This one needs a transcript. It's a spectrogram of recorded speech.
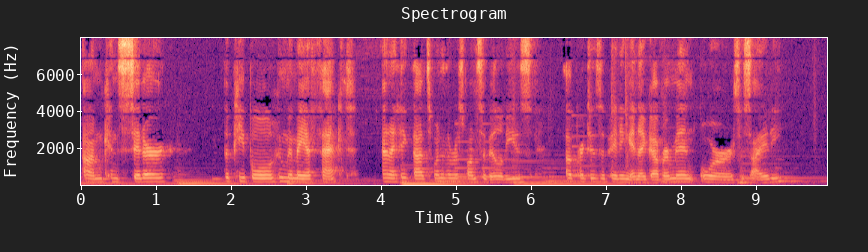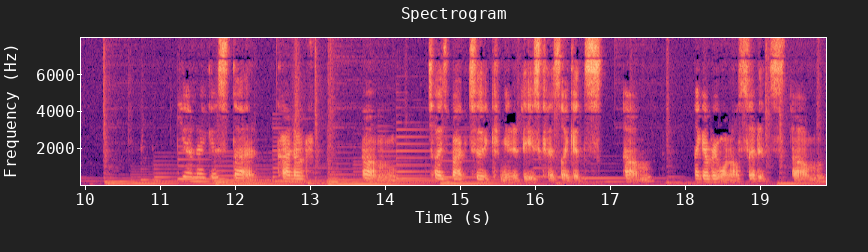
um, consider the people whom it may affect. And I think that's one of the responsibilities of participating in a government or society. Yeah, and I guess that kind of um, ties back to communities because, like, it's um, like everyone else said, it's um,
